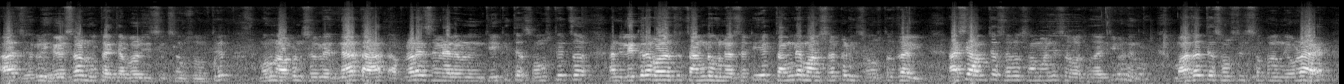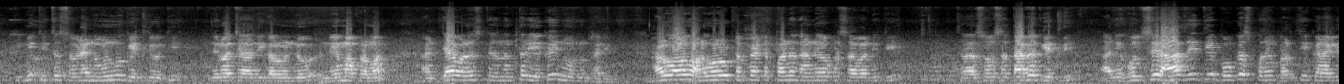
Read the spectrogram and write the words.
आज सगळी हेळसांड होत आहे त्या बर्जी शिक्षण संस्थेत. म्हणून आपण सगळे ज्ञात आहात. आपल्याला सगळ्याला विनंती आहे की त्या संस्थेचं आणि लेकरा बाळाचं चांगलं होण्यासाठी एक चांगल्या माणसाकडे ही संस्था जावी अशी आमच्या सर्वसामान्य सभासदाची विनंती. माझा त्या संस्थेचा संबंध एवढा आहे की मी तिथं सगळ्या निवडणूक घेतली होती निर्वाचन अधिकारी निव- नियमाप्रमाणे. आणि त्यावेळेस त्यानंतर एकही निवडणूक झाली नाही. हळूहळू हळूहळू टप्प्याटप्प्यानं दांडेगावकर साहेबांनी ती संस्था ताब्यात घेतली आणि होलसेल आजही ते बोगसपणे भरती करायली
